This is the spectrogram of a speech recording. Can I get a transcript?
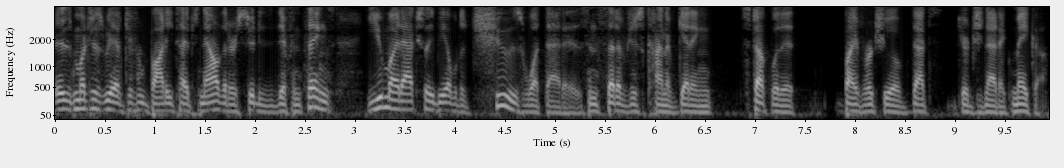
As much as we have different body types now that are suited to different things, you might actually be able to choose what that is instead of just kind of getting stuck with it by virtue of that's your genetic makeup.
